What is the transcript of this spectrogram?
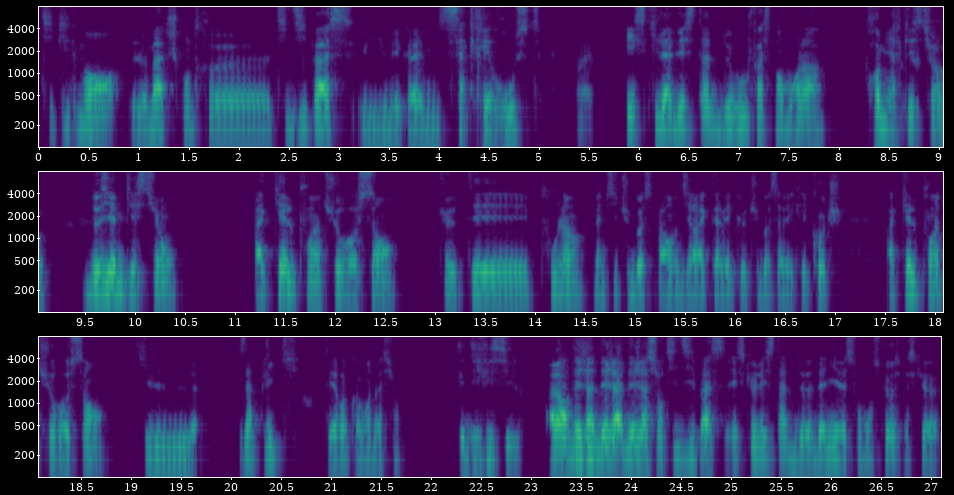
typiquement, le match contre euh, Tsitsipas, il lui met quand même une sacrée rouste. Est-ce qu'il a des stats de ouf à ce moment-là? Première question. Deuxième question, à quel point tu ressens que tes poulains, même si tu bosses pas en direct avec eux, tu bosses avec les coachs, à quel point tu ressens qu'ils appliquent tes recommandations? C'est difficile. Alors déjà, déjà, déjà sur Tizipas, est-ce que les stats de Daniel elles sont monstrueuses? Parce que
